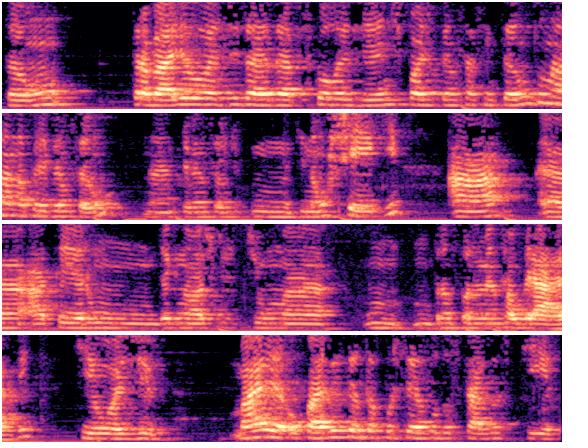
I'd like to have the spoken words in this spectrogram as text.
Então, trabalho hoje da, da, psicologia, a gente pode pensar assim, tanto na, na prevenção, né? Prevenção de que não chegue a, a, a ter um diagnóstico de uma um, um transtorno mental grave, que hoje mais, quase 80% dos casos que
